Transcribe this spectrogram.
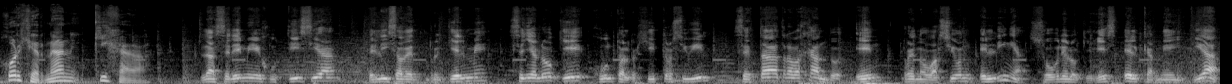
Jorge Hernán Quijada. La Seremi de Justicia, Elizabeth Riquelme, señaló que junto al registro civil se está trabajando en renovación en línea sobre lo que es el carnet de identidad.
